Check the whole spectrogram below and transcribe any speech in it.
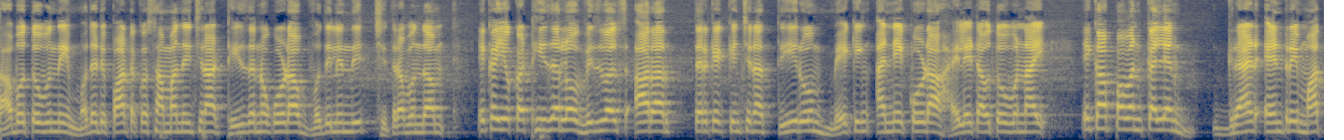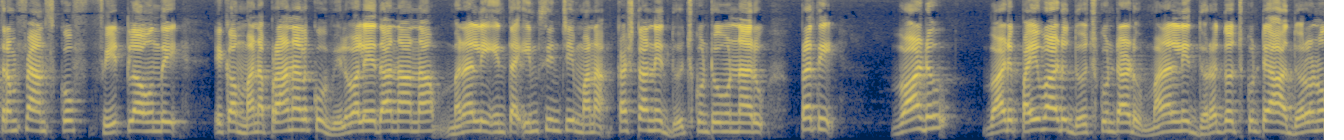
రాబోతూ ఉంది. మొదటి పాటకు సంబంధించిన టీజర్ను కూడా వదిలింది చిత్రబృందం. ఇక ఈ యొక్క టీజర్లో విజువల్స్ ఆర్ఆర్ తెరకెక్కించిన తీరు మేకింగ్ అన్నీ కూడా హైలైట్ అవుతూ ఉన్నాయి. ఇక పవన్ కళ్యాణ్ గ్రాండ్ ఎంట్రీ మాత్రం ఫ్యాన్స్కు ఫీట్లో ఉంది. ఇక మన ప్రాణాలకు విలువ లేదా నాన్న? మనల్ని ఇంత హింసించి మన కష్టాన్ని దోచుకుంటూ ఉన్నారు. ప్రతి వాడు వాడి పైవాడు దోచుకుంటాడు. మనల్ని దొర దోచుకుంటే ఆ దొరను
